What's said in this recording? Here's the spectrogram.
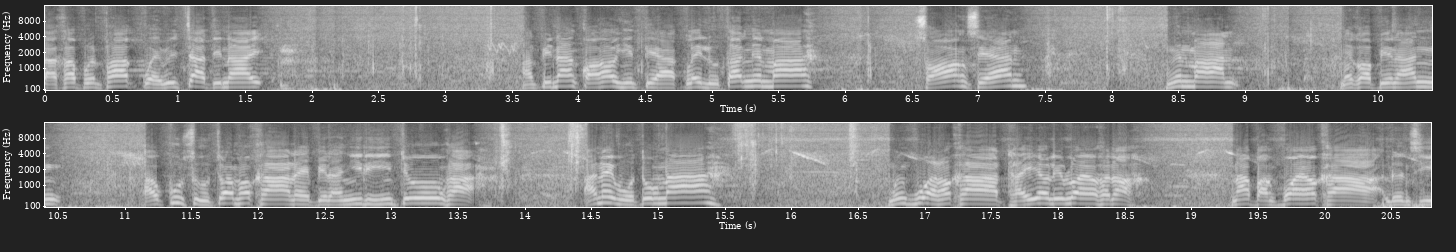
ตาเขาเพิ่นภาคไหววิจาตินายอันปีนางกองเขาหินเตียกเลยหลุดตั้นเงินมาสองแสนเงินมานแล้วก็ป็นอันเอากู้สู่จอมเขาคาในป็นอันนี้ดีจริงจุ้งค่ะ อันในบูตรงหน้าเมืองบ้วนเขาคาไถเอาเรียบร้อยเอาค่ะเนาะ หน้าปังป้อยเขาคาเรือนสี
